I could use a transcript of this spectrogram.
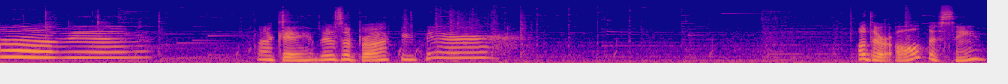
Oh man. Okay, there's a broccoli there. Oh, they're all the same.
